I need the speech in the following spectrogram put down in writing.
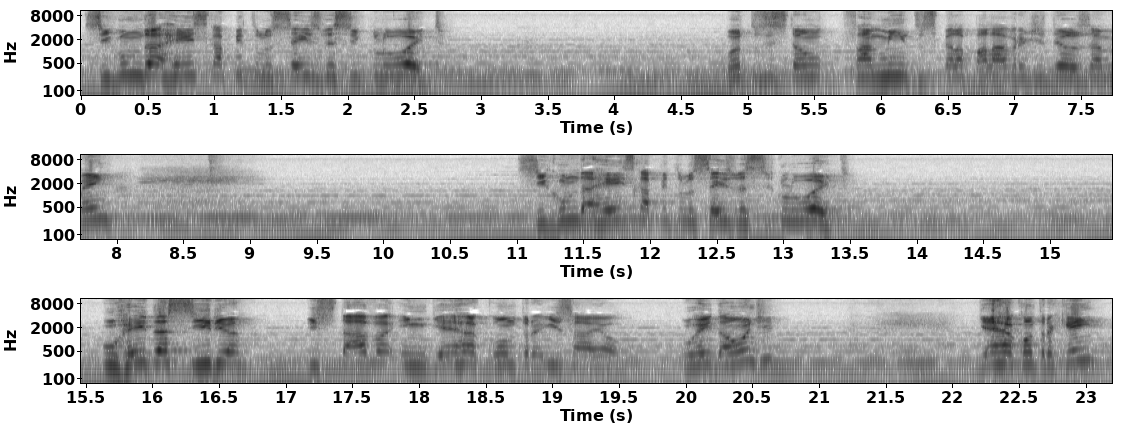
Segunda Reis capítulo 6, versículo 8. Quantos estão famintos pela palavra de Deus? Amém? Segunda Reis, capítulo 6, versículo 8. O rei da Síria estava em guerra contra Israel. O rei da onde? Guerra contra quem?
